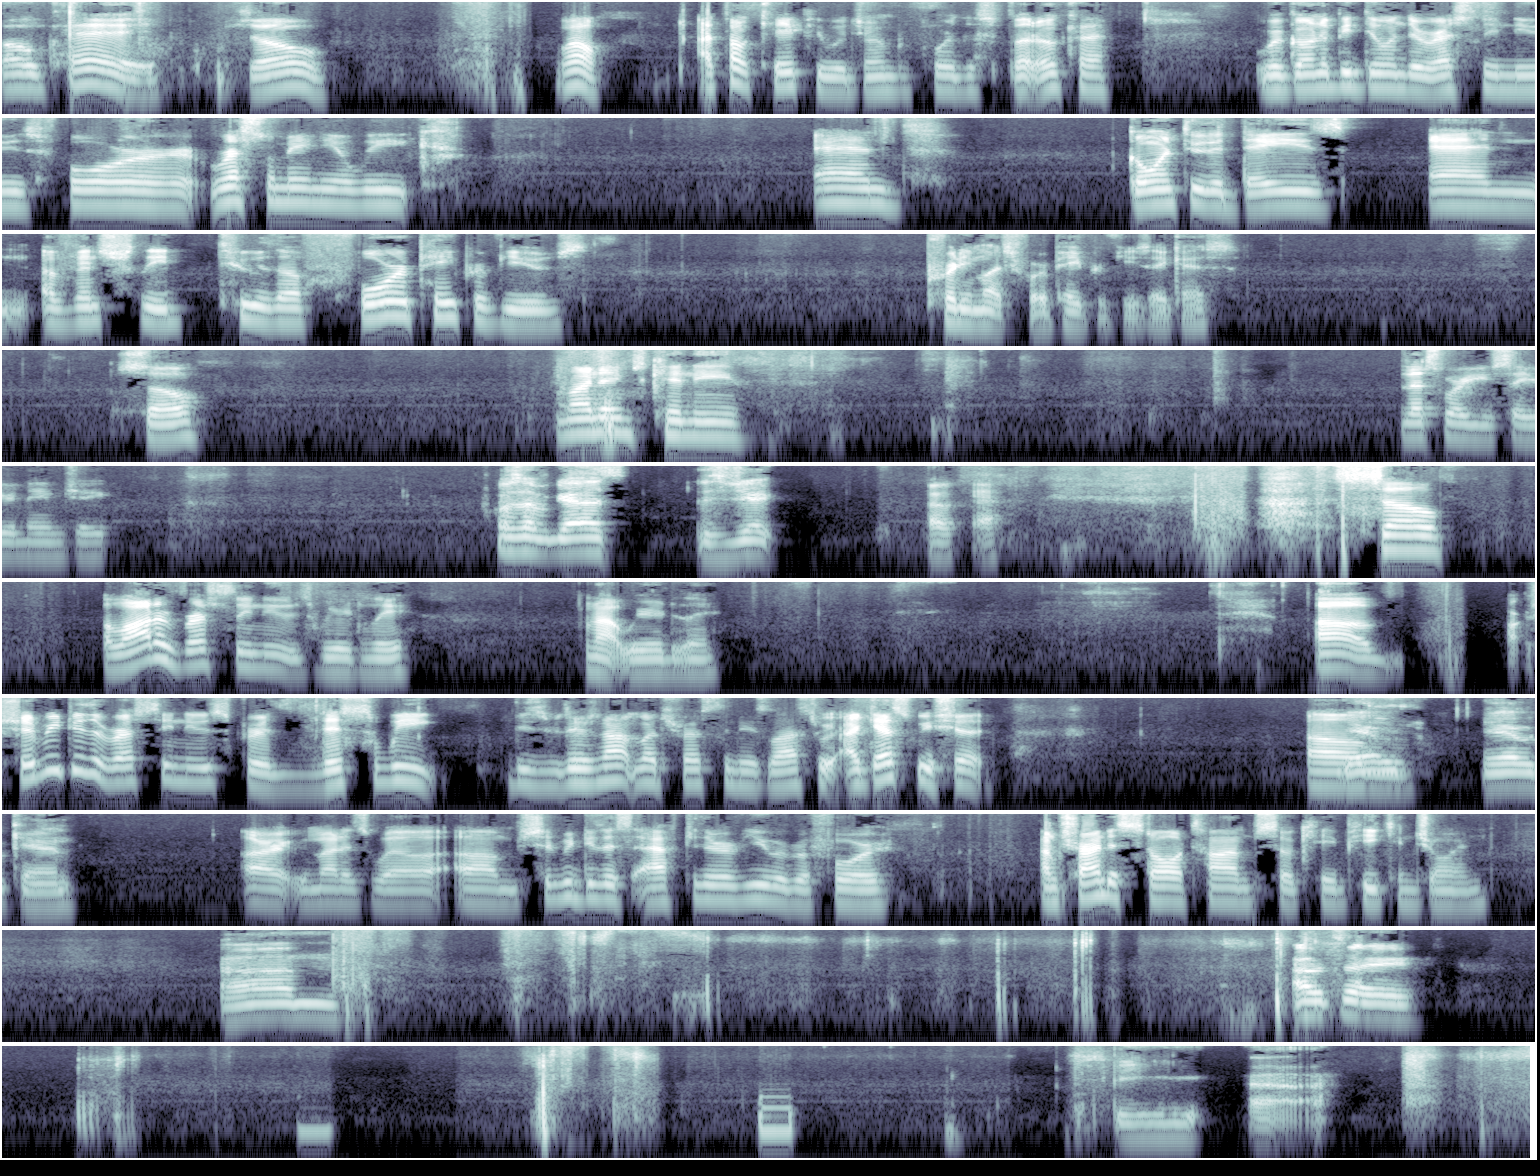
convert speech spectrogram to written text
Okay, so, well, I thought KP would join before this, but okay. We're going to be doing the wrestling news for WrestleMania week and going through the days and eventually to the four pay per views. Pretty much four pay per views, I guess. So, my name's Kenny. That's where you say your name, Jake. What's up, guys? This is Jake. Okay. So, a lot of wrestling news, weirdly. Not weirdly. Um, should we do the wrestling news for this week? Because there's not much wrestling news last week. I guess we should. Um, yeah, yeah, we can. All right, we might as well. Um, should we do this after the review or before? I'm trying to stall time so KP can join. Um, I would say be uh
